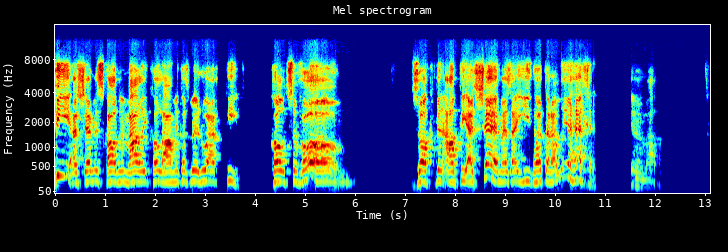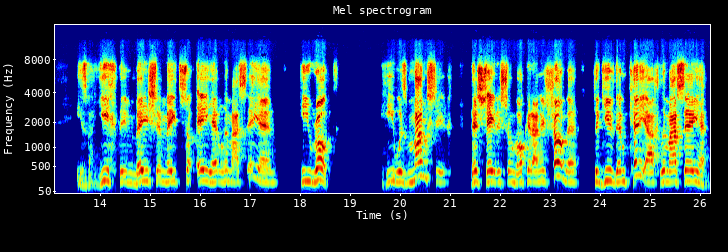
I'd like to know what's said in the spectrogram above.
Pi Hashem is called Mamali Kolal because we're Ruach Pi. kol tzavom. Zok ben al pi Hashem as a yid hat er aliyah hechen. Is vayichtiv meishe meitzo ehem lemaseyem. He wrote, he was mamshich the shadish from Moker and Shome to give them keach lemaseyem.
